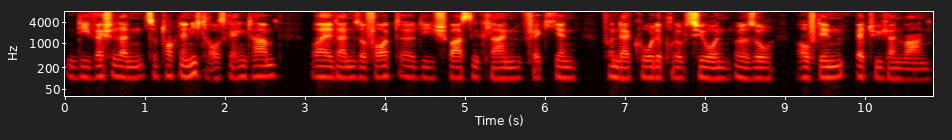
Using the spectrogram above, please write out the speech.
die Wäsche dann zum Trocknen nicht rausgehängt haben, weil dann sofort äh, die schwarzen kleinen Fleckchen von der Kohleproduktion oder so auf den Betttüchern waren.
